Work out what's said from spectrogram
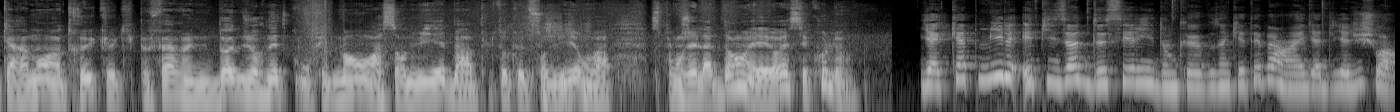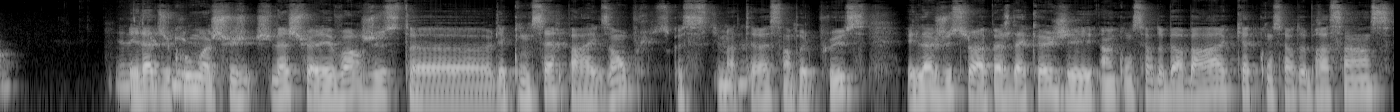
carrément un truc qui peut faire une bonne journée de confinement à s'ennuyer, bah, plutôt que de s'ennuyer, on va se plonger là-dedans et ouais, c'est cool. Il y a 4000 épisodes de série, donc euh, vous inquiétez pas, hein, il y, y a du choix. hein. Et là, du 4000. coup, moi, je suis, là, je suis allé voir juste euh, les concerts, par exemple, parce que c'est ce qui Mhm. m'intéresse un peu le plus. Et là, juste sur la page d'accueil, j'ai un concert de Barbara, quatre concerts de Brassens.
